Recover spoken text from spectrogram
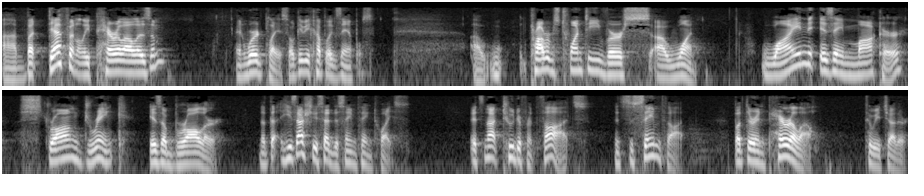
Um, but definitely parallelism and wordplay. So I'll give you a couple examples. Uh, Proverbs 20, verse uh, 1. Wine is a mocker, strong drink is a brawler. Now he's actually said the same thing twice. It's not two different thoughts, it's the same thought, but they're in parallel to each other.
